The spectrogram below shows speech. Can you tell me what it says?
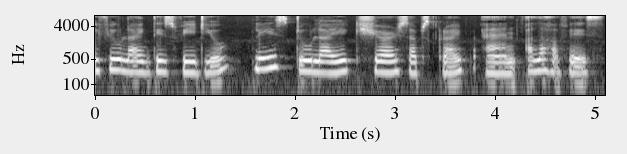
If you like this video Please do like, share, subscribe and Allah Hafiz.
